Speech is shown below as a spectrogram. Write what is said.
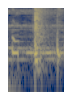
Oh,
